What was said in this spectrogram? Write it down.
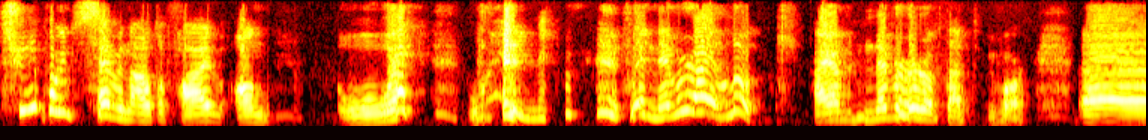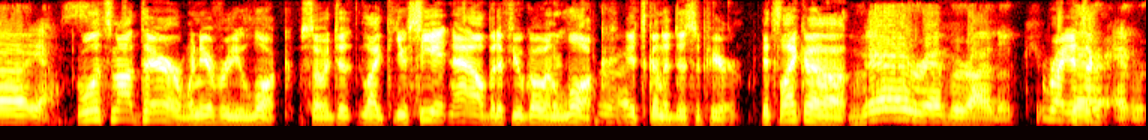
3.7 out of 5 on when, when, whenever I look. I have never heard of that before. Uh, yes. Well, it's not there whenever you look. So it just like you see it now, but if you go and look, it's gonna disappear. It's like a Wherever I look. Right, it's a-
